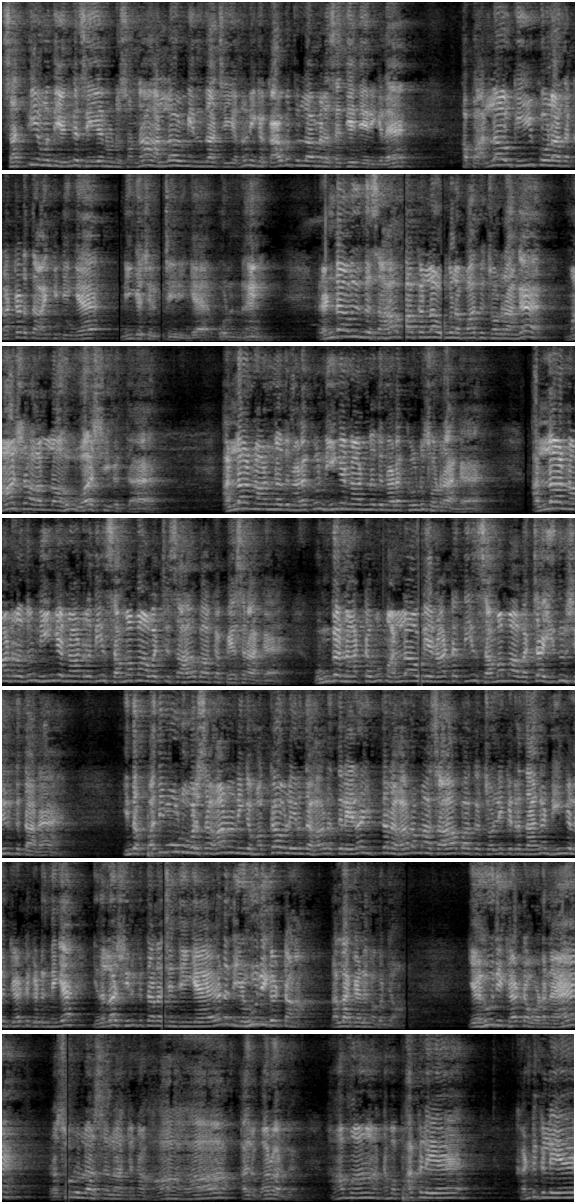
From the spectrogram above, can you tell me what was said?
சத்தியம் வந்து எங்க செய்யணும்னு சொன்னா அல்லாஹ் மீது தான் செய்யணும். நீங்க காபத்துல்லா மேல சத்தியம் செய்றீங்களே அப்ப அல்லாவுக்கு ஈக்குவலா அந்த கட்டடத்தை ஆக்கிட்டீங்க நீங்க சிறுக்கு செய்றீங்க. ஒண்ணு. ரெண்டாவது இந்த சஹாபாக்கள்லாம் உங்களை பார்த்து சொல்றாங்க மாஷா அல்லாஹு வாஷிகத்த அல்லாஹ் நாடினது நடக்கும் நீங்க நாடினது நடக்கும்னு சொல்றாங்க. அல்லாஹ் நாடுறதும் நீங்க நாடுறதையும் சமமா வச்சு சஹாபாக்க பேசுறாங்க. உங்க நாட்டமும் அல்லாவுடைய நாட்டத்தையும் சமமா வச்சா இது சிறுக்கு தானே? இந்த பதிமூணு வருஷ காலம் நீங்க மக்காவில் இருந்த காலத்திலாம் இத்தனை காலமா சஹாபாக்க சொல்லிக்கிட்டு இருந்தாங்க நீங்களும் கேட்டுக்கிட்டு இருந்தீங்க இதெல்லாம் சிறுக்கு தானே செஞ்சீங்கன்னு யகுதி கேட்டானா நல்லா கேளுங்க கொஞ்சம். யகுதி கேட்ட உடனே ரசூலுல்லா ஸல்லல்லாஹு சொன்னா ஆஹா அதுல பாருவாருங்க. ஆமா நம்ம பார்க்கலையே கண்டுக்கலையே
